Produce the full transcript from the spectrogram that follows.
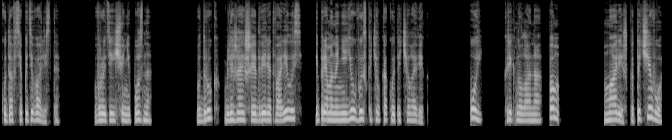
Куда все подевались-то? Вроде еще не поздно. Вдруг ближайшая дверь отворилась, и прямо на нее выскочил какой-то человек. «Ой!» — крикнула она. «Пом...» «Маришка, ты чего?»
